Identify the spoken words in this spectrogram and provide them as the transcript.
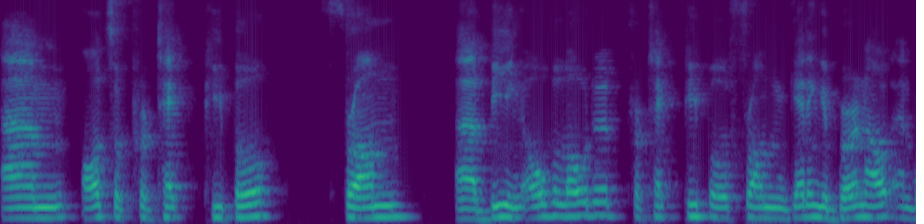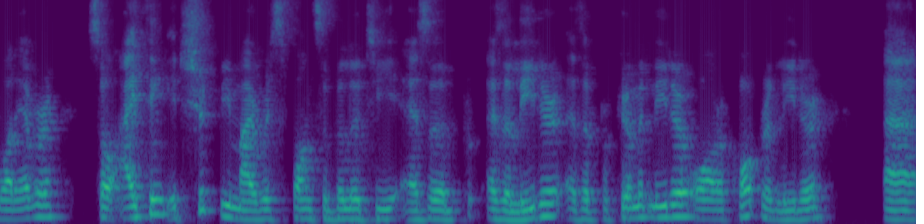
um, also protect people from uh, being overloaded, protect people from getting a burnout and whatever. So I think it should be my responsibility as a as a leader, as a procurement leader or a corporate leader, uh,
